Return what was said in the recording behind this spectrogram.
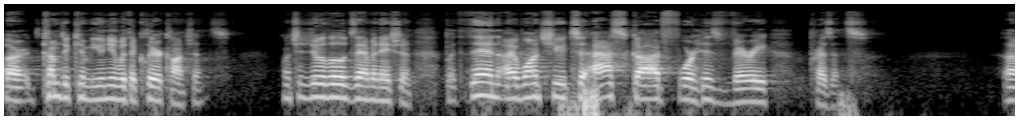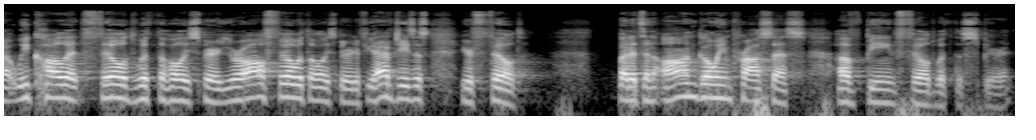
or come to communion with a clear conscience? I want you to do a little examination. But then I want you to ask God for His very presence. Uh, we call it filled with the Holy Spirit. You're all filled with the Holy Spirit. If you have Jesus, you're filled but it's an ongoing process of being filled with the Spirit.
